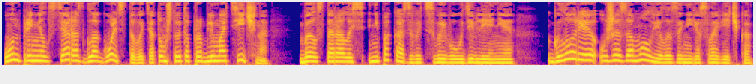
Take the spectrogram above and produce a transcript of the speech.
Он принялся разглагольствовать о том, что это проблематично. Белл старалась не показывать своего удивления. Глория уже замолвила за нее словечко.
